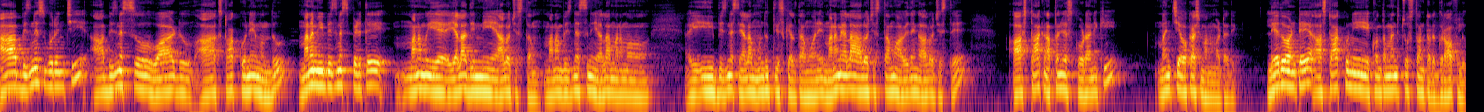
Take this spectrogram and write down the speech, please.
ఆ బిజినెస్ గురించి ఆ బిజినెస్ వాడు ఆ స్టాక్ కొనే ముందు మనం ఈ బిజినెస్ పెడితే మనం ఎలా దీన్ని ఆలోచిస్తాం? మన బిజినెస్ని ఎలా మనము ఈ బిజినెస్ని ఎలా ముందుకు తీసుకెళ్తాము అనేది మనం ఎలా ఆలోచిస్తామో ఆ విధంగా ఆలోచిస్తే ఆ స్టాక్ని అర్థం చేసుకోవడానికి మంచి అవకాశం అన్నమాట అది. లేదు అంటే ఆ స్టాక్ని కొంతమంది చూస్తుంటారు గ్రాఫ్లు.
